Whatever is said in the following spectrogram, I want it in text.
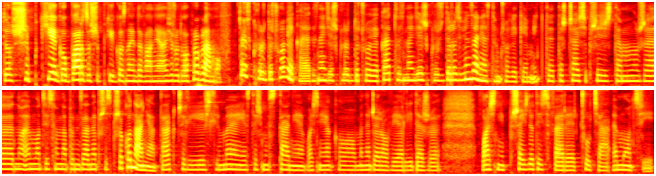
do szybkiego, bardzo szybkiego znajdowania źródła problemów. To jest klucz do człowieka. Jak znajdziesz klucz do człowieka, to znajdziesz klucz do rozwiązania z tym człowiekiem. I to też trzeba się przyjrzeć temu, że no, emocje są napędzane przez przekonania, tak? Czyli jeśli my jesteśmy w stanie właśnie jako menedżerowie, liderzy właśnie przejść do tej sfery czucia, emocji,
